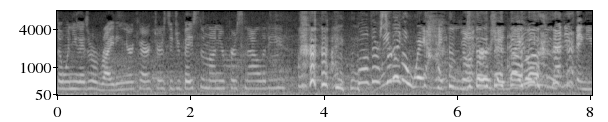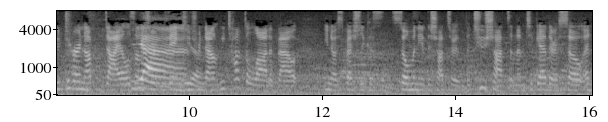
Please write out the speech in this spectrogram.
So when you guys were writing your characters, did you base them on your personality? well there's sort of a way heightened version I like, think with anything, you turn up dials on Yeah. certain things. You Yeah. turn down. We talked a lot about, you know, especially because so many of the shots are the two shots and them together. So, and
